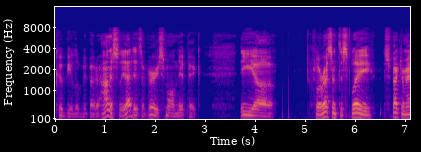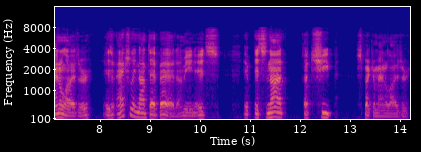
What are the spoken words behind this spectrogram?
could be a little bit better. Honestly, that is a very small nitpick. The uh, fluorescent display spectrum analyzer is actually not that bad. I mean, it's it, it's not a cheap spectrum analyzer.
